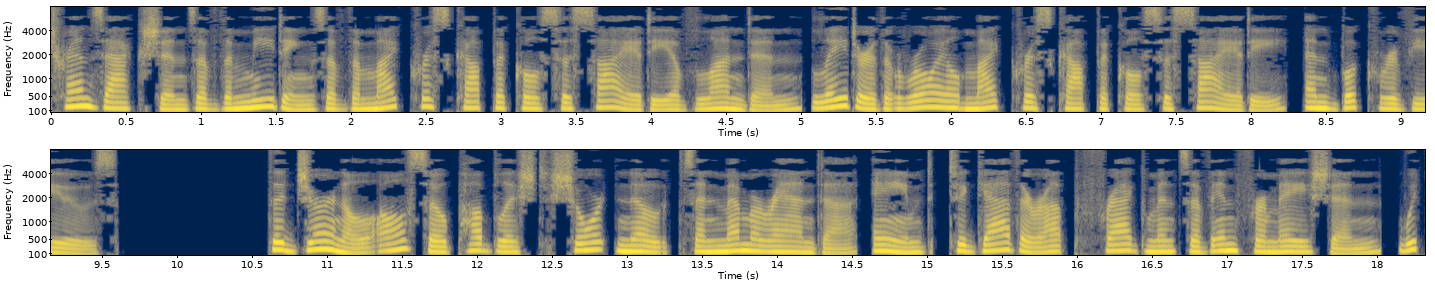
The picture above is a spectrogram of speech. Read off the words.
transactions of the meetings of the Microscopical Society of London later the Royal Microscopical Society, and book reviews. The journal also published short notes and memoranda, aimed, to gather up fragments of information, which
